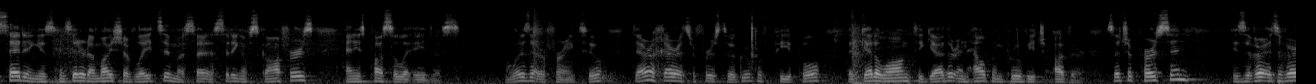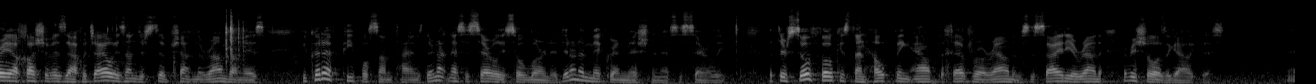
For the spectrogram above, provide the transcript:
setting is considered a moishav leitzim, a set- a sitting of scoffers, and he's pasala edus. Now, what is that referring to? Derech Eretz refers to a group of people that get along together and help improve each other. Such a person is a very, it's a very achash of ezach, which I always understood pshat in the Rambam is, you could have people sometimes, they're not necessarily so learned, they don't have mikra and mishnah necessarily, but they're so focused on helping out the chevra around them, society around them. Every shul has a guy like this.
